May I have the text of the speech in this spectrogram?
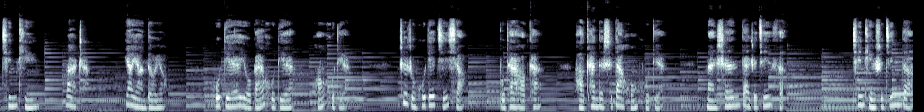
蜻蜓、蚂蚱，样样都有。蝴蝶有白蝴蝶、黄蝴蝶，这种蝴蝶极小，不太好看，好看的是大红蝴蝶。满身带着金粉，蜻蜓是金的，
